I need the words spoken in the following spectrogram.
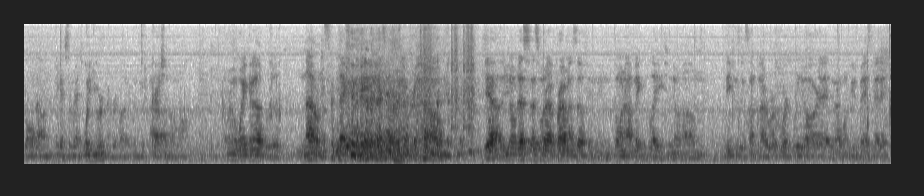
ball down against the Reds. What do you remember about it when you crashed into the wall? I remember waking up with a knot on the back of my head, that's what I remember. Um, Yeah, you know, that's, that's what I pride myself in, in going out making plays, you know. Um, Defense is something I work, work really hard at, and I want to be the best at it,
